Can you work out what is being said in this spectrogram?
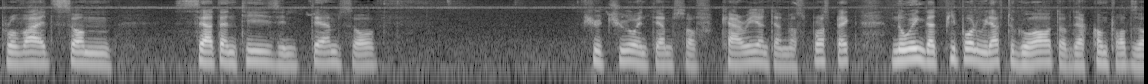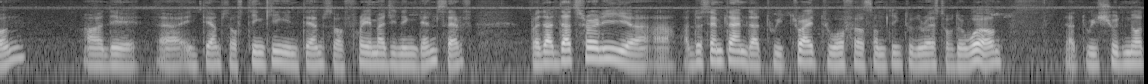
provide some certainties in terms of future, in terms of career, in terms of prospect, knowing that people will have to go out of their comfort zone uh, they, uh, in terms of thinking, in terms of reimagining themselves. But that, that's really, uh, uh, at the same time that we try to offer something to the rest of the world, that we should not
